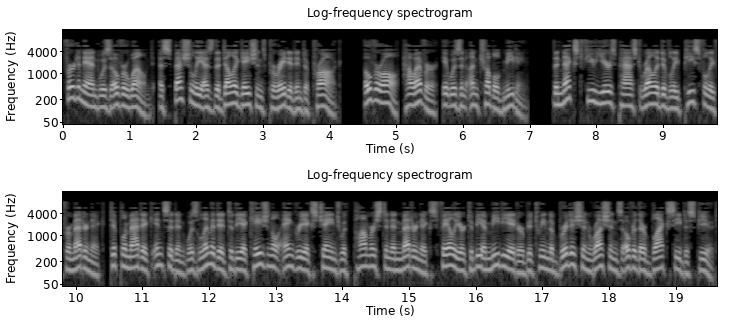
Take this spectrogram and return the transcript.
Ferdinand was overwhelmed, especially as the delegations paraded into Prague. Overall, however, it was an untroubled meeting. The next few years passed relatively peacefully for Metternich. Diplomatic incident was limited to the occasional angry exchange with Palmerston and Metternich's failure to be a mediator between the British and Russians over their Black Sea dispute.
